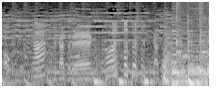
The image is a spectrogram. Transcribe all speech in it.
เขาเป็นการแสดงการแสดง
